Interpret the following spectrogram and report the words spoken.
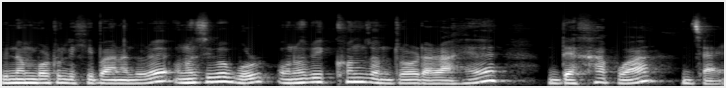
দুই নম্বৰটো লিখিবা এনেদৰে অনুজীৱবোৰ অনুবীক্ষণ যন্ত্ৰৰ দ্বাৰাহে দেখা পোৱা যায়।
